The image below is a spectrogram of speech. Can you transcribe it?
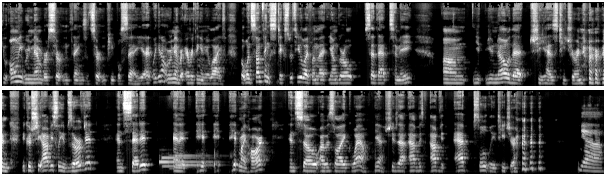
you only remember certain things that certain people say. Yeah, like you don't remember everything in your life, but when something sticks with you, like when that young girl said that to me, um, you, you know that she has teacher in her and because she obviously observed it and said it and it hit, hit, hit my heart and so i was like wow yeah she's ab- ab- absolutely a teacher yeah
